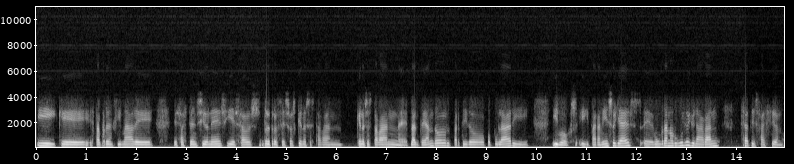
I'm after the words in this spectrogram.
y que está por encima de esas tensiones y esos retrocesos que nos estaban que nos estaban eh, planteando el Partido Popular y, y, Vox. Y para mí eso ya es eh, un gran orgullo y una gran satisfacción.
